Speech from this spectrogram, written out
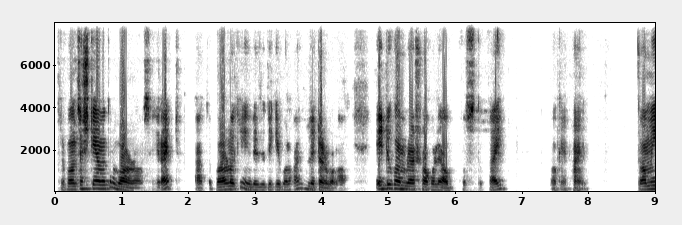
তাহলে পঞ্চাশটি আমাদের বর্ণ আছে রাইট আচ্ছা বর্ণ কি? ইংরেজিতে কি বলা হয়? লেটার বলা হয়। এইটুকু আমরা সকলে অভ্যস্ত, তাই? ওকে ফাইন তো আমি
